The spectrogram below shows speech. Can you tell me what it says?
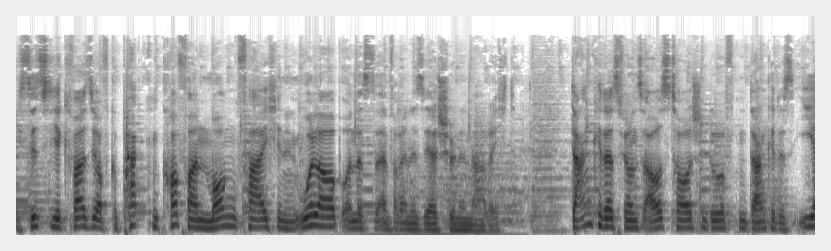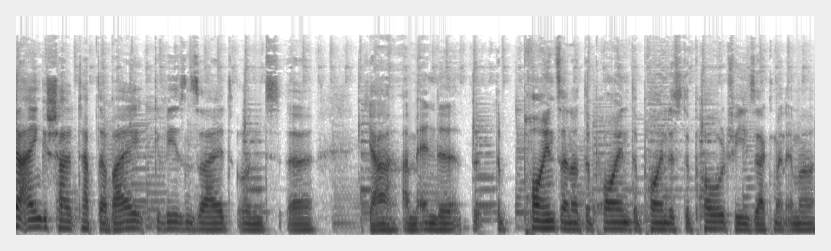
Ich sitze hier quasi auf gepackten Koffern. Morgen fahre ich in den Urlaub und das ist einfach eine sehr schöne Nachricht. Danke, dass wir uns austauschen durften. Danke, dass ihr eingeschaltet habt, dabei gewesen seid. Und äh, ja, am Ende, the, the points are not the point, the point is the poetry, sagt man immer.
